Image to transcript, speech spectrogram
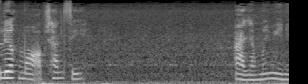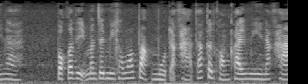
เลือกมอออปชันสิ อะ ยังไม่มีนี่นะ ปกติมันจะมีคำว่าปักหมุดอะค่ะ ถ้าเกิดของใครมีนะคะ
